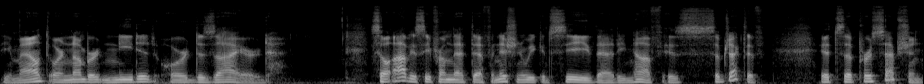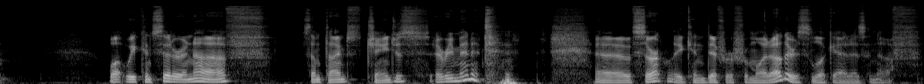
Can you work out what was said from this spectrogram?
the amount or number needed or desired. So, obviously, from that definition, we could see that enough is subjective. It's a perception. What we consider enough sometimes changes every minute. uh, certainly can differ from what others look at as enough.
